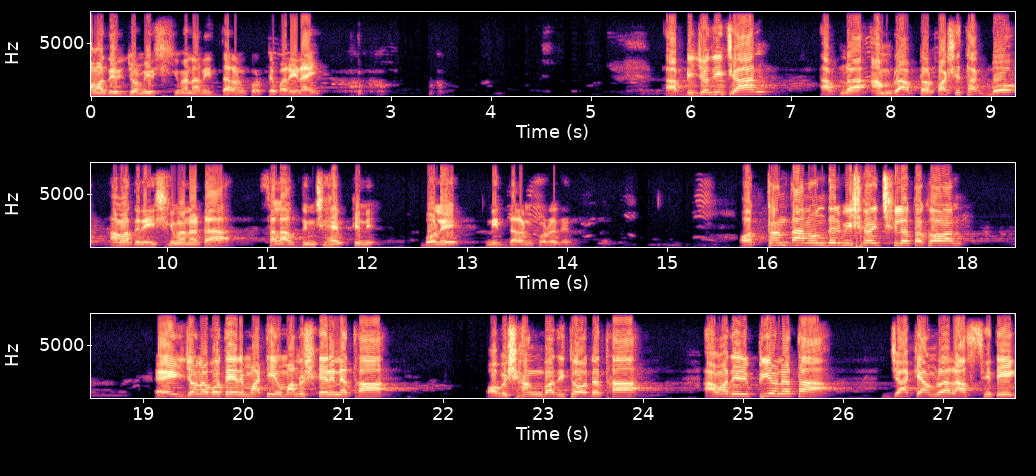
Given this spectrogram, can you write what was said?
আমাদের জমির সীমানা নির্ধারণ করতে পারি নাই। আপনি যদি চান, আপনা, আমরা আপনার পাশে থাকব। আমাদের এই সীমানাটা সালাউদ্দিন সাহেবকে বলে নির্ধারণ করে দেন। অত্যন্ত আনন্দের বিষয় ছিল তখন এই জনপথের মাটি মানুষের নেতা, অবিসাংবাদিত নেতা, আমাদের প্রিয় নেতা, যাকে আমরা রাজনীতিক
